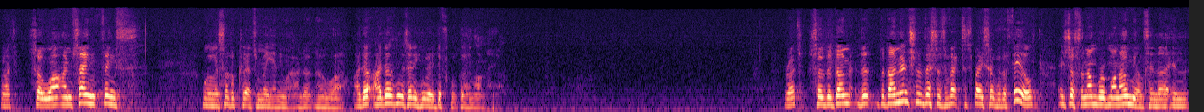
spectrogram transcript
Right, so uh, I'm saying things, well, they're sort of clear to me anyway. I don't know, uh, I, don't, I don't think there's anything very difficult going on here. Right, so the, dim the, the dimension of this as a vector space over the field is just the number of monomials in the in,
